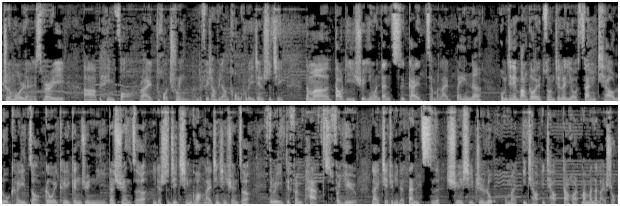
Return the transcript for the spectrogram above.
折磨人，it's very 啊 painful，right，torturing，就非常非常痛苦的一件事情。那么，到底学英文单词该怎么来背呢？我们今天帮各位总结了有三条路可以走，各位可以根据你的选择、你的实际情况来进行选择。Three different paths for you 来解决你的单词学习之路。我们一条一条，待会儿慢慢的来说。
